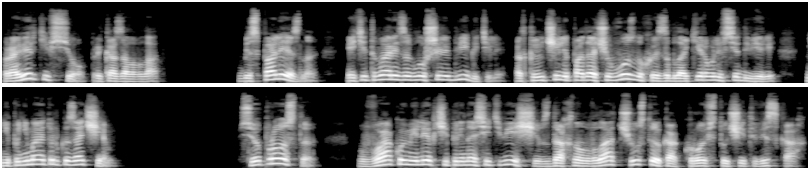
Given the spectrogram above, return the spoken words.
«Проверьте все», — приказал Влад. «Бесполезно. Эти твари заглушили двигатели, отключили подачу воздуха и заблокировали все двери. Не понимаю только зачем. Все просто. В вакууме легче переносить вещи, вздохнул Влад, чувствуя, как кровь стучит в висках.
